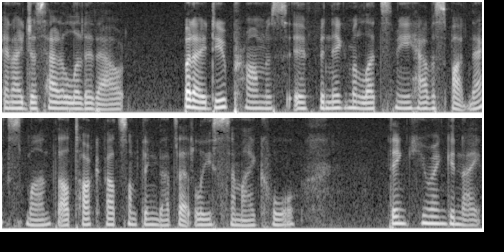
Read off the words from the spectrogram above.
and I just had to let it out. But I do promise if Enigma lets me have a spot next month, I'll talk about something that's at least semi cool. Thank you and good night.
